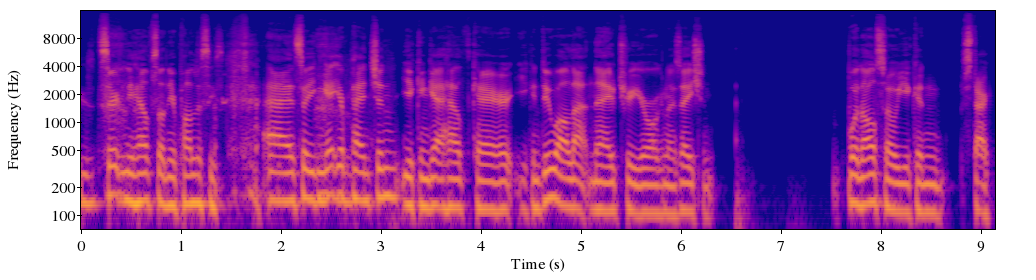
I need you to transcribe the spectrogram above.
it certainly helps on your policies. Uh, so you can get your pension, you can get healthcare, you can do all that now through your organisation. But also, you can start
